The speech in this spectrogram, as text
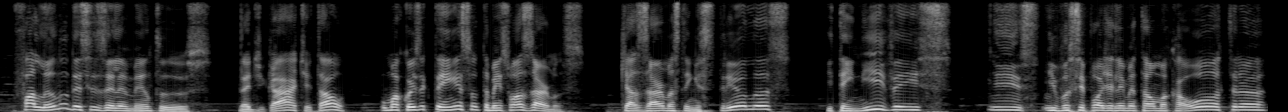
falando desses elementos né, de gacha e tal, uma coisa que tem isso também são as armas. Que as armas têm estrelas e tem níveis, Isso, e você pode alimentar uma com a outra,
